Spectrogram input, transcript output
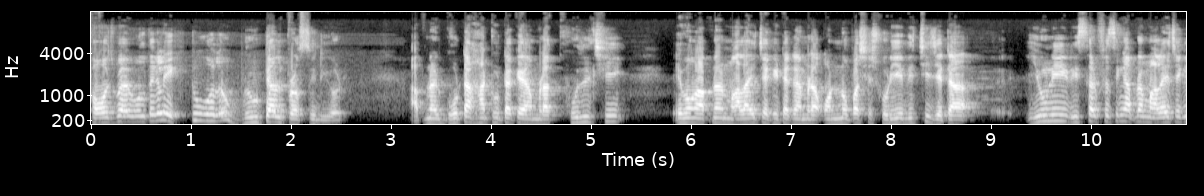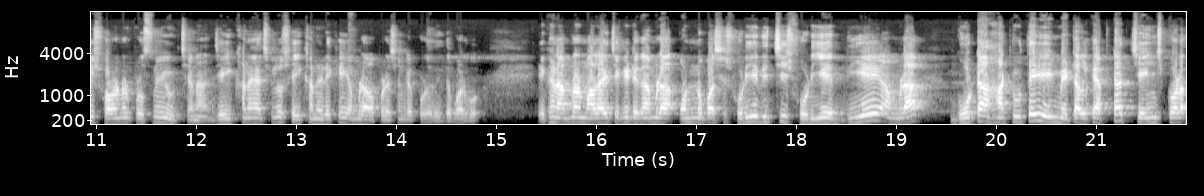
সহজভাবে বলতে গেলে একটু হলেও ব্রুটাল প্রসিডিওর আপনার গোটা হাঁটুটাকে আমরা খুলছি এবং আপনার মালাই চাকিটাকে আমরা অন্য পাশে সরিয়ে দিচ্ছি, যেটা ইউনি রিসার্ফেসিং আপনার মালাই চাকি সরানোর প্রশ্নই উঠছে না। যেইখানে ছিল সেইখানে রেখেই আমরা অপারেশনটা করে দিতে পারব। এখানে আপনার মালাই চাকিটাকে আমরা অন্য পাশে সরিয়ে দিচ্ছি, সরিয়ে দিয়ে আমরা গোটা হাঁটুতে এই মেটাল ক্যাপটা চেঞ্জ করা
